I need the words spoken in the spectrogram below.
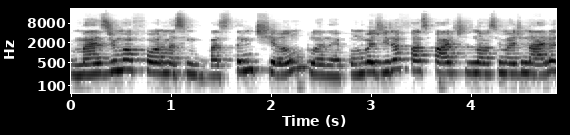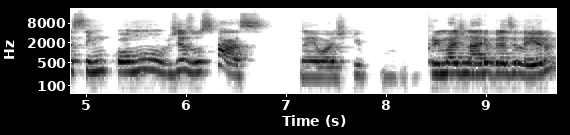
mas de uma forma assim bastante ampla, né? Pomba Gira faz parte do nosso imaginário, assim como Jesus faz, né? Eu acho que para o imaginário brasileiro,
